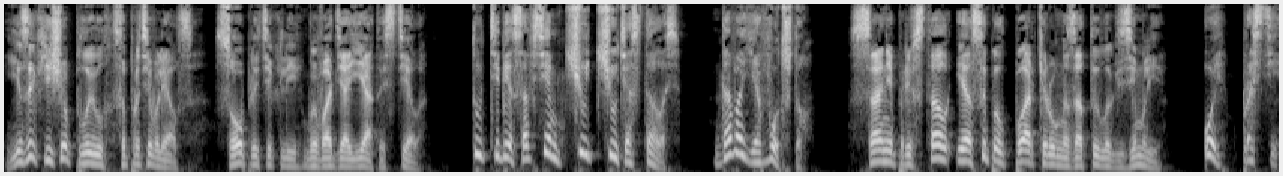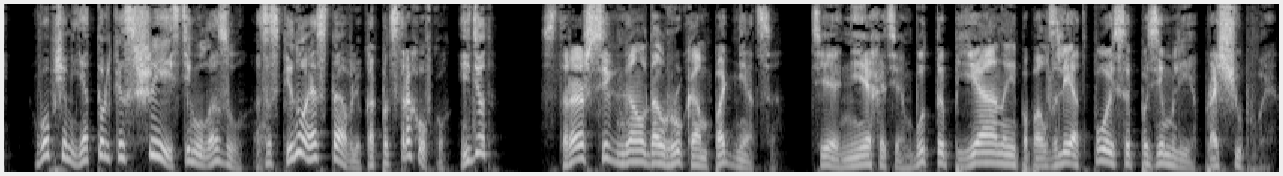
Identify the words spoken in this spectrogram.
Язык еще плыл, сопротивлялся. Сопли текли, выводя яд из тела. Тут тебе совсем чуть-чуть осталось. Давай я вот что. Саня привстал и осыпал Паркеру на затылок земли. Ой, прости. В общем, я только с шеи стяну лозу, а за спиной оставлю, как подстраховку. Идет? Страж сигнал дал рукам подняться. Те, нехотя, будто пьяные, поползли от пояса по земле, прощупывая.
